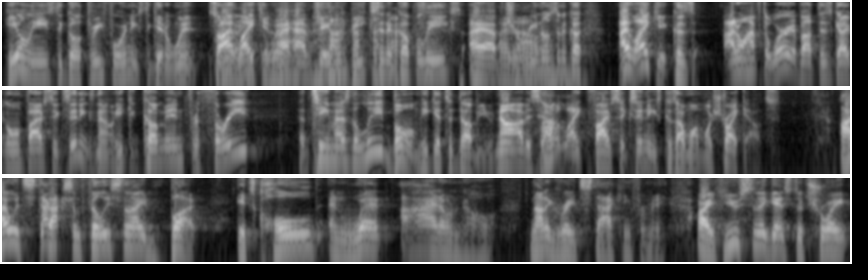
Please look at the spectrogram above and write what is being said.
he only needs to go three, four innings to get a win. So I Yeah, like it. I have Jalen Beeks in a couple leagues. I have I know. Chirinos in a couple. I like it because I don't have to worry about this guy going five, six innings now. He could come in for three. The team has the lead. Boom, he gets a W. Now, obviously, I would like five, six innings because I want more strikeouts. I would stack some Phillies tonight, but it's cold and wet. I don't know. Not a great stacking for me. All right, Houston against Detroit.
